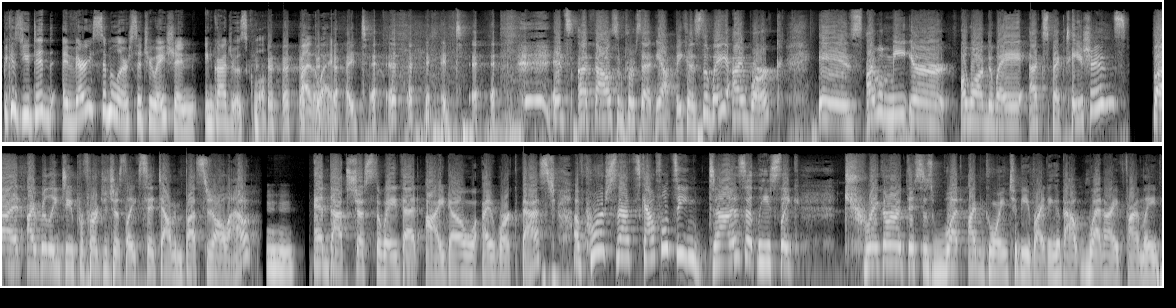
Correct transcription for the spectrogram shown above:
Because you did a very similar situation in graduate school, by the way. I did. I did. It's a thousand percent. Yeah. Because the way I work is I will meet your along the way expectations, but I really do prefer to just like sit down and bust it all out. Mm-hmm. And that's just the way that I know I work best. Of course, that scaffolding does at least like trigger this is what I'm going to be writing about when I finally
